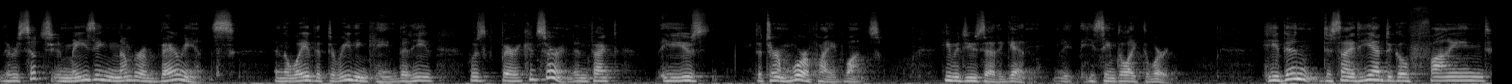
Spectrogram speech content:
there was such an amazing number of variants in the way that the reading came that he was very concerned. In fact, he used the term horrified once. He would use that again. He seemed to like the word. He then decided he had to go find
